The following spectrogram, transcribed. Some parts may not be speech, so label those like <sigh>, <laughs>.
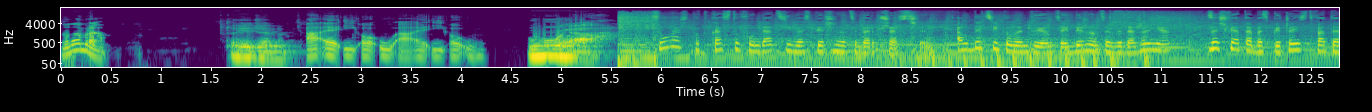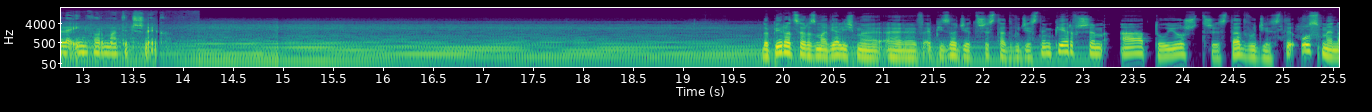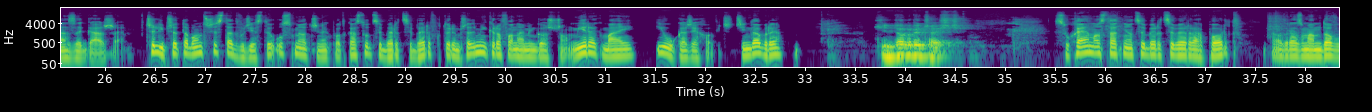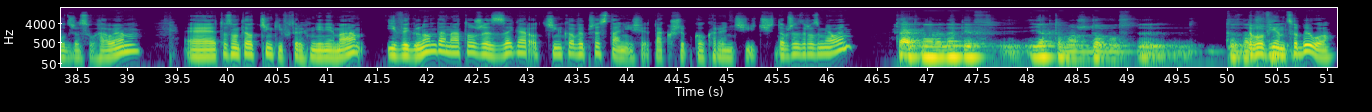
No dobra. To jedziemy. A, E, I, O, U, A, E, I, O, U. Ura! Słuchasz podcastu Fundacji Bezpieczna Cyberprzestrzeń, audycji komentującej bieżące wydarzenia ze świata bezpieczeństwa teleinformatycznego. Dopiero co rozmawialiśmy e, w epizodzie 321, a tu już 328 na zegarze. Czyli przed Tobą 328 odcinek podcastu CyberCyber, Cyber, w którym przed mikrofonami goszczą Mirek Maj i Łukasz Jachowicz. Dzień dobry. Dzień dobry, cześć. Słuchałem ostatnio CyberCyber Cyber Raport. Od razu mam dowód, że słuchałem. E, to są te odcinki, w których mnie nie ma. I wygląda na to, że zegar odcinkowy przestanie się tak szybko kręcić. Dobrze zrozumiałem? Tak, no ale najpierw jak to masz dowód? To znaczy... No bo wiem, co było.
